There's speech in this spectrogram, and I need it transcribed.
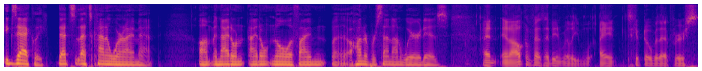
Exactly. That's that's kind of where I'm at. Um, and I don't I don't know if I'm hundred percent on where it is. And and I'll confess I didn't really I skipped over that verse.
